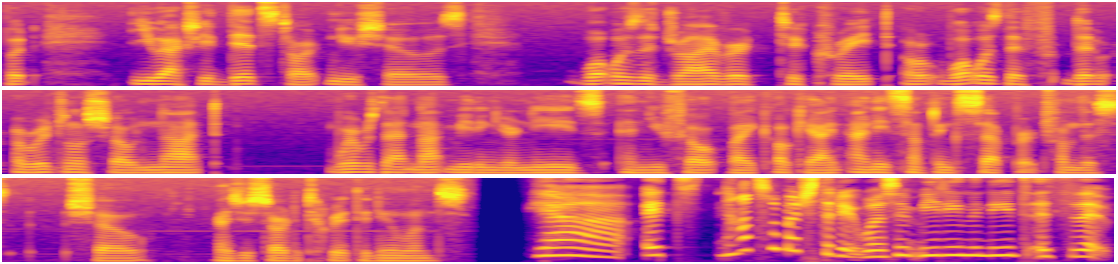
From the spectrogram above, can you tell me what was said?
but you actually did start new shows. What was the driver to create or what was the the original show not where was that not meeting your needs? And you felt like okay I, I need something separate from this show as you started to create the new ones. Yeah, it's not so much that it wasn't meeting the needs, it's that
